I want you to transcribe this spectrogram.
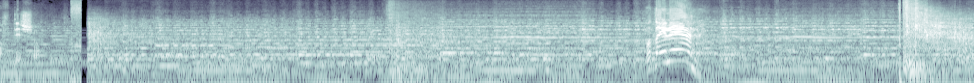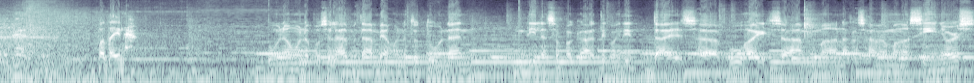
of the show. Patay na yan! Patay na. Unang-una po sa lahat, madami ako natutunan. Hindi lang sa pag-arte, kundi dahil sa buhay sa aming mga nakasamang mga seniors.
